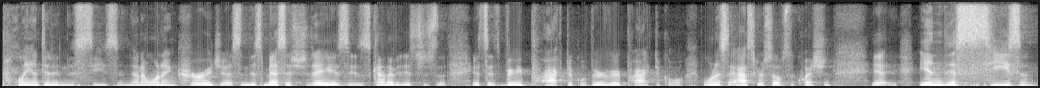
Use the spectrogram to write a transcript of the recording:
planted in this season. And I want to encourage us. And this message today is, is kind of, it's just, a, it's, it's very practical, very, very practical. I want us to ask ourselves the question eh, in this season,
